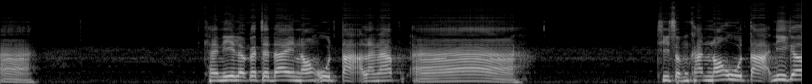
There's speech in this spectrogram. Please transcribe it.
อ่าแค่นี้เราก็จะได้น้องอุตะแล้วนะครับอ่า ที่สำคัญน้องอูตะนี่ก็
